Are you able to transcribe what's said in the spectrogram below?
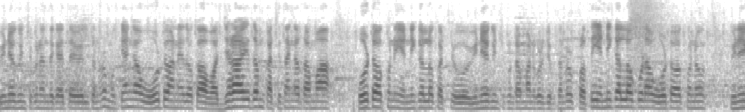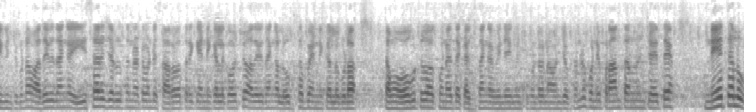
వినియోగించుకునేందుకైతే వెళ్తున్నారు. ముఖ్యంగా ఓటు అనేది ఒక వజ్రాయుధం. ఖచ్చితంగా తమ ఓటు హక్కును ఎన్నికల్లో ఖచ్చి- వినియోగించుకుంటామని కూడా చెప్తున్నారు. ప్రతి ఎన్నికల్లో కూడా ఓటు హక్కును వినియోగించుకుంటాం. అదేవిధంగా ఈసారి జరుగుతున్నటువంటి సార్వత్రిక ఎన్నికలు కావచ్చు అదేవిధంగా లోక్సభ ఎన్నికల్లో కూడా తమ ఓటు హక్కును అయితే ఖచ్చితంగా వినియోగించుకుంటున్నామని చెప్తున్నారు. కొన్ని ప్రాంతాల నుంచి అయితే నేతలు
